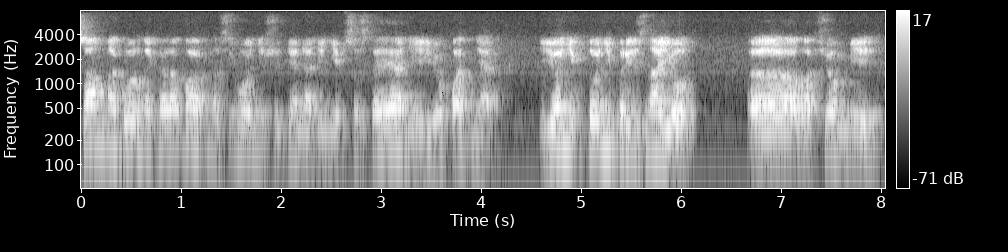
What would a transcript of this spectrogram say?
Сам Нагорный Карабах на сегодняшний день они не в состоянии ее поднять. Ее никто не признает во всем мире.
